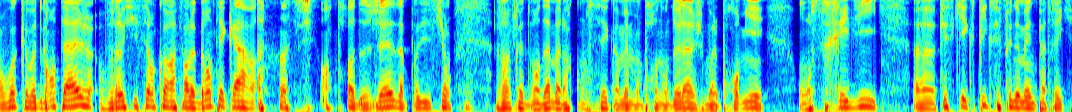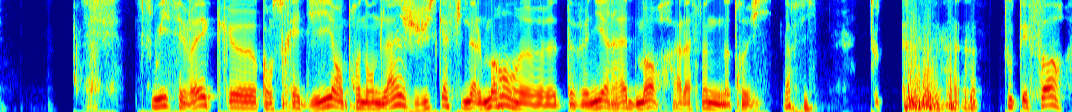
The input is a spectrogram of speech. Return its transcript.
on voit qu'à votre grand âge, vous réussissez encore à faire le grand écart entre deux chaises, la position Jean-Claude Van Damme, alors qu'on sait quand même en prenant de l'âge, moi le premier, on se raidit. Euh, qu'est-ce qui explique ce phénomène, Patrick? Oui, c'est vrai que qu'on se raidit en prenant de l'âge jusqu'à finalement euh, devenir raide mort à la fin de notre vie. Merci. Tout, effort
